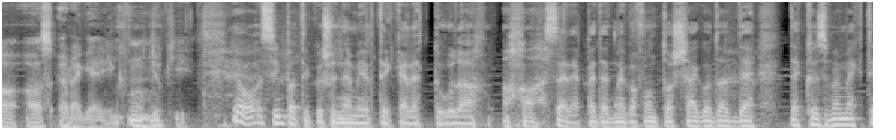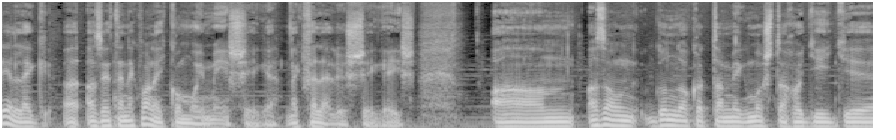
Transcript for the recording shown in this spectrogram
a, az öregeink, mhm. mondjuk így. Jó, szimpatikus, hogy nem értékeled túl a, a szerepedet, meg a fontosságodat, de, de közben meg tényleg azért ennek van egy komoly mélysége, meg felelőssége is. A, azon gondolkodtam még most, ahogy így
